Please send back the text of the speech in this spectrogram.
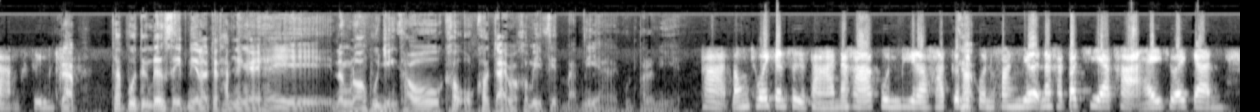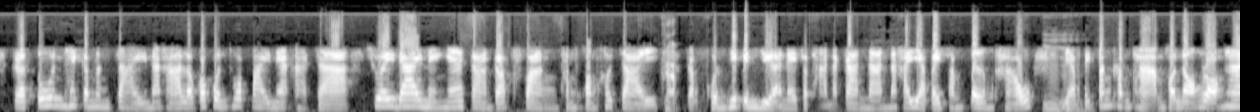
ลามขึ้นครับ ถ้าพูดถึงเรื่องสิทธิ์เนี่ยเราจะทำยังไงให้น้องๆผู้หญิงเขาเข้าอกเข้าใจว่าเขามีสิทธิ์แบบนี้คุณพรณี ค่ะ ต้องช่วยกันสื่อสารนะคะ คุณพีรพัฒน์ก็ครับมีคนฟังเยอะนะคะ ก็เชียร์ค่ะ ให้ช่วยกันกระตุ้นให้กำลังใจนะคะ แล้วก็คนทั่วไปเนี่ยอาจจะช่วยได้ในแง่การรับฟังทำความเข้าใจครับกับคนที่เป็นเหยื่อในสถานการณ์นั้นนะคะ อย่าไปซ้ำเติมเขามอย่าไปตั้งคำถาม พอน้องร้องไห้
